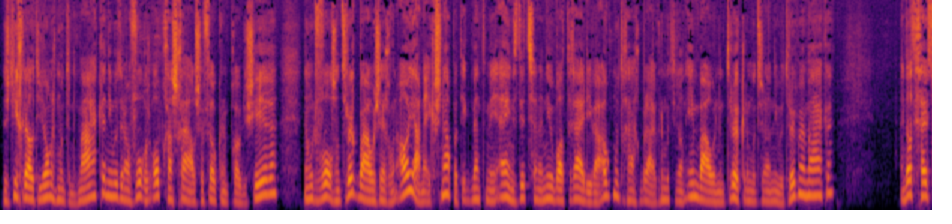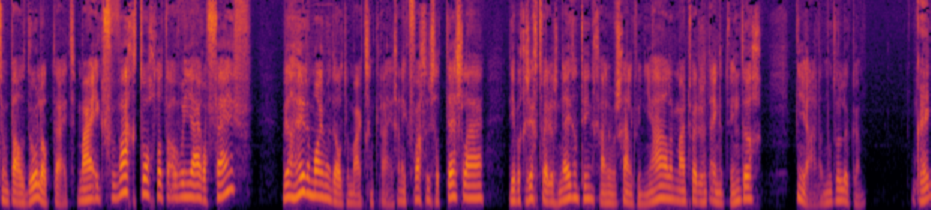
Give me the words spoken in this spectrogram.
Dus die grote jongens moeten het maken. Die moeten dan volgens op gaan schalen, zoveel kunnen produceren. Dan moet vervolgens een truckbouwer zeggen van, oh ja, nee, ik snap het. Ik ben het ermee eens. Dit zijn een nieuwe batterijen die wij ook moeten gaan gebruiken. Dan moet hij dan inbouwen in een truck en dan moeten ze dan een nieuwe truck mee maken. En dat geeft een bepaalde doorlooptijd. Maar ik verwacht toch dat we over een jaar of vijf wel een hele mooie model op de markt gaan krijgen. En ik verwacht dus dat Tesla, die hebben gezegd 2019, gaan ze waarschijnlijk weer niet halen. Maar 2021, ja, dat moet wel lukken. Oké.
